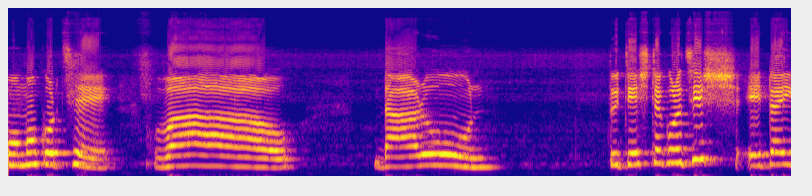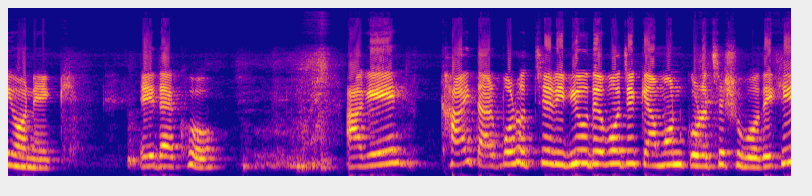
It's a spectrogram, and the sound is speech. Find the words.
মোমো করছে। ওয়াও দারুণ। তুই চেষ্টা করেছিস? এটাই অনেক। এই দেখো। আগে খাই তারপর হচ্ছে রিভিউ দেব যে কেমন করেছে শুভ। দেখি।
